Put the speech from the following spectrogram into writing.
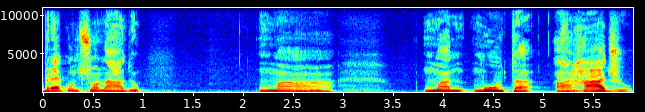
pré-condicionado uma, uma multa à rádio,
